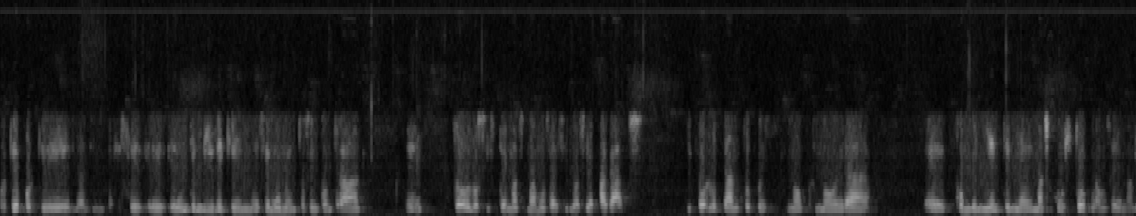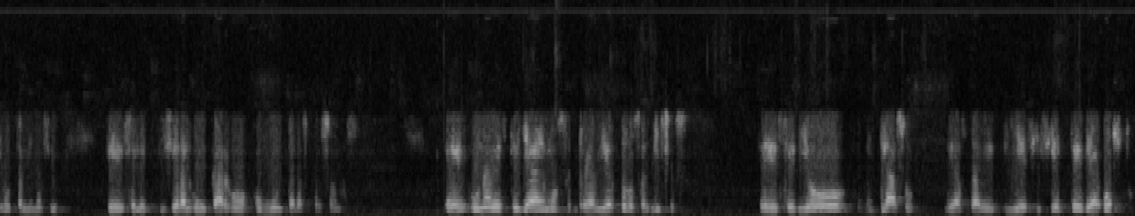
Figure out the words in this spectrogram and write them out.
¿Por qué? Porque eh, era entendible que en ese momento se encontraban eh, todos los sistemas, vamos a decirlo así, apagados. Y por lo tanto, pues no, no era eh, conveniente ni además justo, vamos a llamarlo también así, que se le hiciera algún cargo o multa a las personas. una vez que ya hemos reabierto los servicios, se dio un plazo de hasta el 17 de agosto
